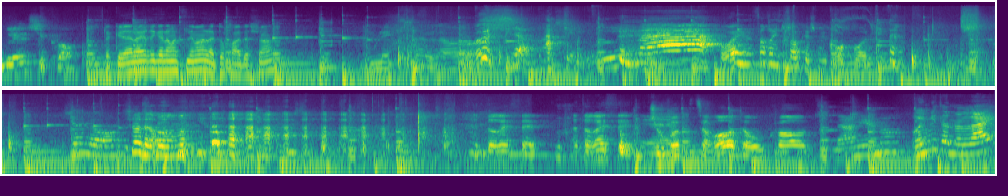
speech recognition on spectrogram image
בלי נשיקות. תסתכל עליי רגע למצלמה, לתוך העדשה. מעולה. וואי, אני צריך לצעוק, יש מיקרופון. שלום. שלום. את הורסת, את הורסת. תשובות קצרות, ארוכות. מעניינות. רואים לי את הנעליים?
